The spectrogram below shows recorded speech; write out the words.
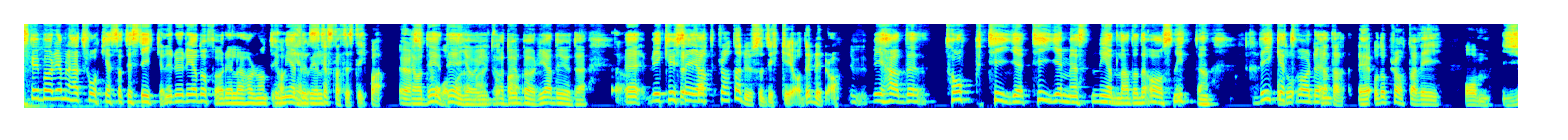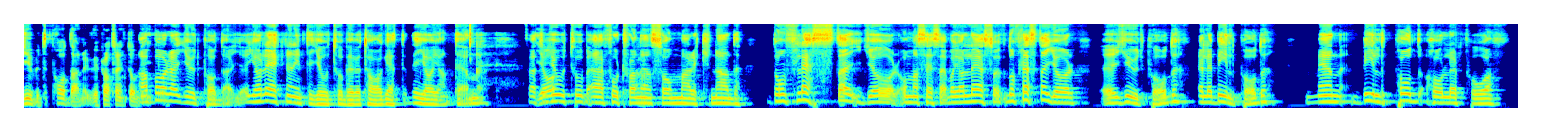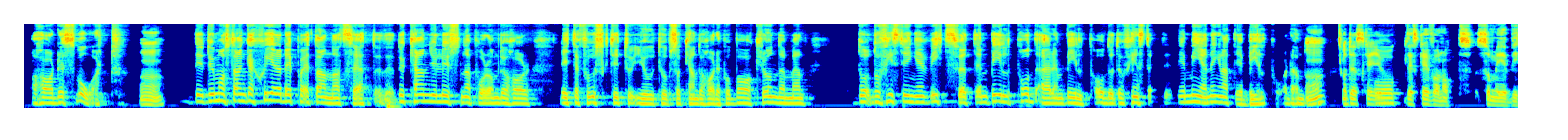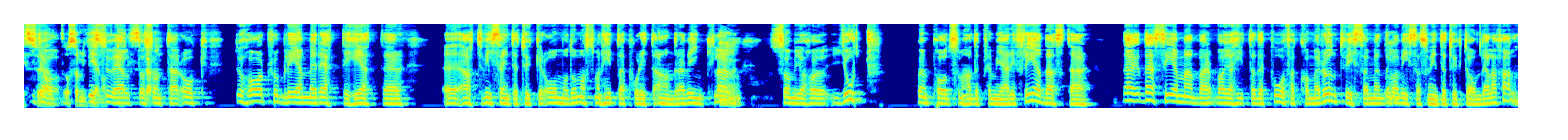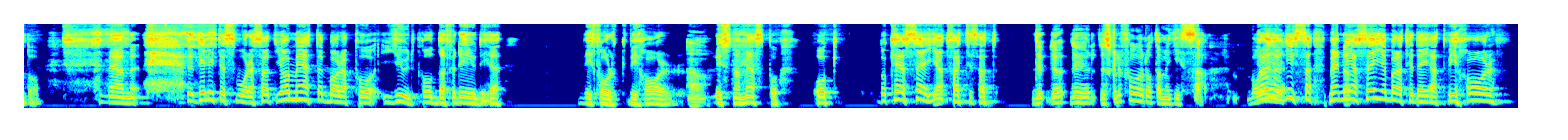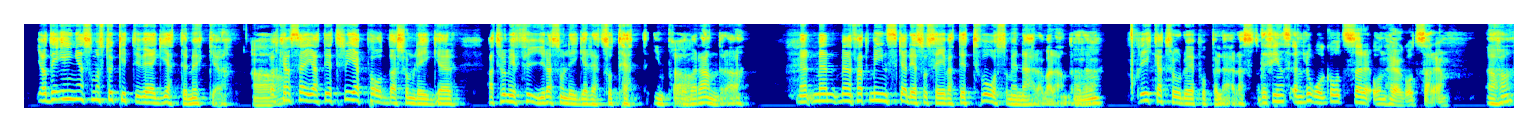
Men ska vi börja med den här tråkiga statistiken? Är du redo för det eller har du någonting Jag mer du vill? älskar statistik. Bara ös Ja, det, på det gör ju ja, Du började ju där. Ja. Eh, vi kan ju säga Pra- att Pratar du så dricker jag, det blir bra. vi hade topp 10, 10 mest nedladdade avsnitten. Vilket då, var det? Vänta, eh, och då pratar vi om ljudpoddar nu, vi pratar inte om Ja, video. bara ljudpoddar. Jag, jag räknar inte Youtube överhuvudtaget. Det gör jag inte än. För att Ja. Youtube är fortfarande en sån marknad. De flesta gör, om man säger så här, vad jag läser, de flesta gör eh, ljudpodd eller bildpodd. Men bildpodd håller på och har det svårt. Mm. det, du måste engagera dig på ett annat sätt. Du kan ju lyssna på det om du har lite fusk till Youtube så kan du ha det på bakgrunden men då, då finns det ingen vits för att en bildpodd är en bildpodd. Då finns det, det är meningen att det är bild på den. Mm. Och, det ska ju, Och- det ska ju vara något som är visuellt och som ger något visuellt extra. och sånt där. Och du har problem med rättigheter, eh, att vissa inte tycker om och då måste man hitta på lite andra vinklar Mm. som jag har gjort på en podd som hade premiär i fredags. Där, där, där ser man vad, vad jag hittade på för att komma runt vissa, men det var Mm. vissa som inte tyckte om det i alla fall. Då. Men det, det är lite svårare, så att jag mäter bara på ljudpoddar för det är ju det vi folk vi har Ja. lyssnar mest på. Och då kan jag säga att faktiskt att Du, du, du, du skulle få låta mig gissa. Var Ja, jag gissar. Men, men Ja. jag säger bara till dig att vi har... Ja, det är ingen som har stuckit iväg jättemycket. Ja. Jag kan säga att det är tre poddar som ligger... Jag tror de är fyra som ligger rätt så tätt in på Ja. varandra. Men, men, men för att minska det så säger vi att det är två som är nära varandra. Mm. Vilka tror du är populärast? Det finns en lågoddsare och en högoddsare. Aha.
